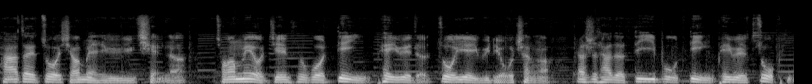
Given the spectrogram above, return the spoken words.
他在做小美人鱼前呢，从来没有接触过电影配乐的作业与流程啊。那是他的第一部电影配乐作品，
